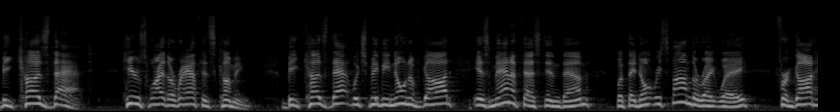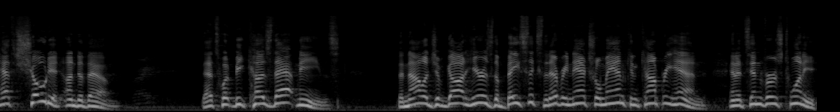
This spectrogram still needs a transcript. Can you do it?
Because that, here's why the wrath is coming. Because that which may be known of God is manifest in them, but they don't respond the right way, for God hath showed it unto them. That's what because that means. The knowledge of God here is the basics that every natural man can comprehend. And it's in verse 20.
